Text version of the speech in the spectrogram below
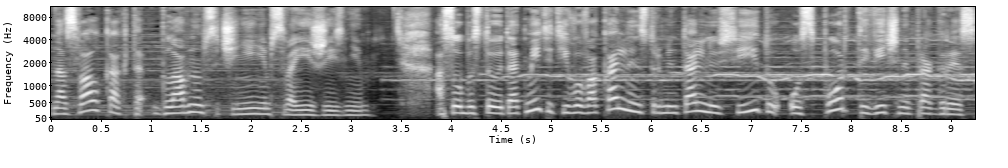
назвал как-то главным сочинением своей жизни. Особо стоит отметить его вокально-инструментальную сииту «О спорт и вечный прогресс»,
